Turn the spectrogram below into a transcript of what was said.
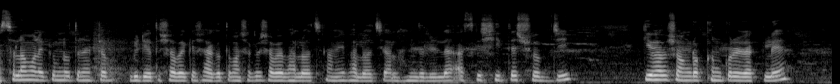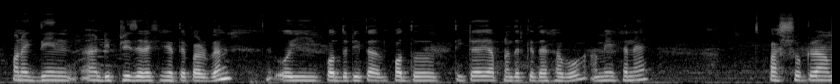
আসসালামু আলাইকুম, নতুন একটা ভিডিওতে সবাইকে স্বাগতম। আশা করি সবাই ভালো আছেন, আমি ভালো আছি, আলহামদুলিল্লাহ। আজকে শীতের সবজি কীভাবে সংরক্ষণ করে রাখলে অনেক দিন ডিপ ফ্রিজে রেখে খেতে পারবেন, ওই পদ্ধতিটা, পদ্ধতিটাই আপনাদেরকে দেখাবো। আমি এখানে পাঁচশো গ্রাম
